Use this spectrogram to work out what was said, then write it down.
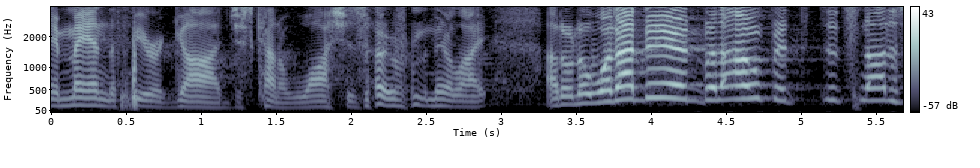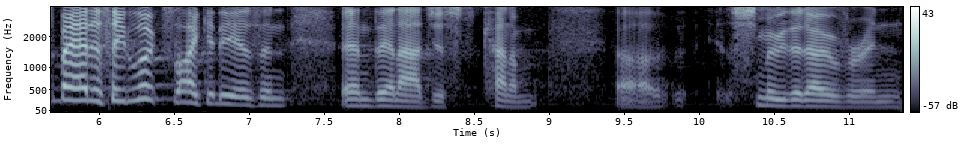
And man, the fear of God just kind of washes over them, and they're like, I don't know what I did, but I hope it, it's not as bad as he looks like it is. And, and then I just kind of uh, smooth it over and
